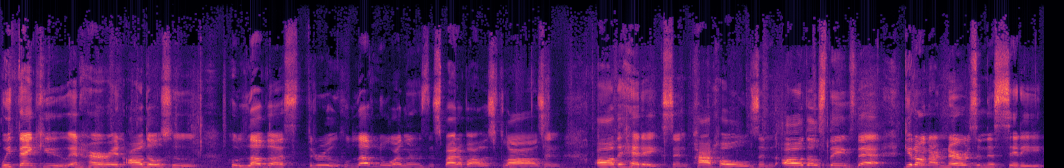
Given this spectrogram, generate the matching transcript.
we thank you and her and all those who who love us through, who love New Orleans in spite of all its flaws and all the headaches and potholes and all those things that get on our nerves in this city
